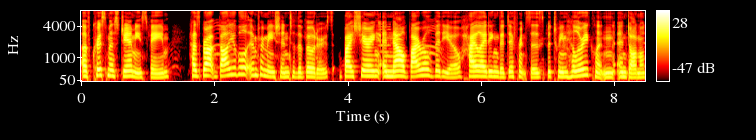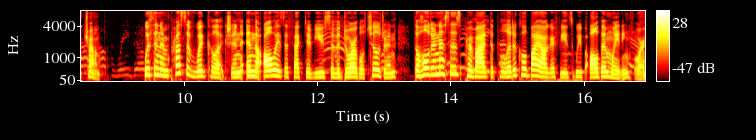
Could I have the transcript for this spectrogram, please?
of Christmas Jammies fame, has brought valuable information to the voters by sharing a now viral video highlighting the differences between Hillary Clinton and Donald Trump. With an impressive wig collection and the always effective use of adorable children, the Holdernesses provide the political biographies we've all been waiting for.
